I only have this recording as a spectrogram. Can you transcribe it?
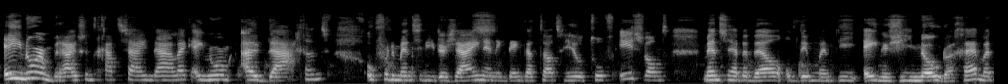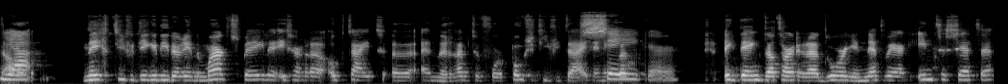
enorm bruisend gaat zijn dadelijk. Enorm uitdagend. Ook voor de mensen die er zijn. En ik denk dat dat heel tof is. Want mensen hebben wel op dit moment die energie nodig. Hè? Met Ja. alle negatieve dingen die er in de markt spelen, is er ook tijd en ruimte voor positiviteit. En ik ben- Zeker. Ik denk dat er eh, door je netwerk in te zetten,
